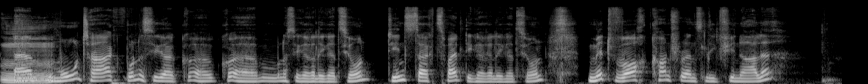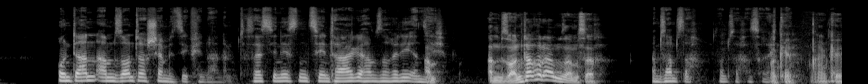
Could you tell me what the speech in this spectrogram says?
Mhm. Ähm, Montag Bundesliga, äh, äh, Bundesliga Relegation. Dienstag Zweitliga Relegation. Mittwoch Conference League Finale. Und dann am Sonntag Champions League Finale. Das heißt, die nächsten zehn Tage haben es noch richtig in sich. Am Sonntag oder am Samstag? Am Samstag. Samstag hast du recht. Okay, okay.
